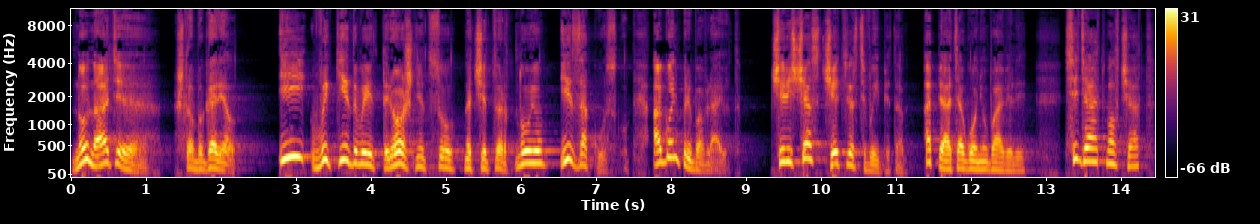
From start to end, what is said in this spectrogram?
Ну, нате, чтобы горел. И выкидывает трешницу на четвертную и закуску. Огонь прибавляют. Через час четверть выпита. Опять огонь убавили. Сидят, молчат.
